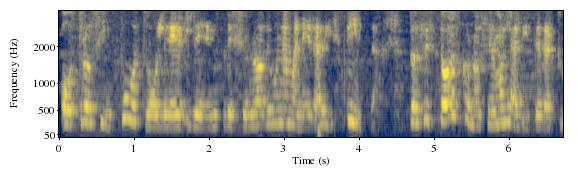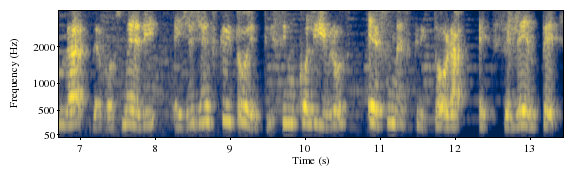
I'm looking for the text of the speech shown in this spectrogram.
otros inputs o le, le impresionó de una manera distinta. Entonces todos conocemos la literatura de Rosemary, ella ya ha escrito 25 libros, es una escritora excelente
